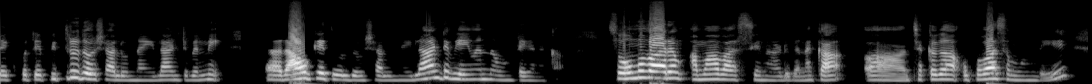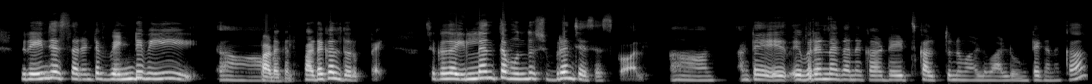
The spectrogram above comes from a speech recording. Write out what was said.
లేకపోతే పితృదోషాలు ఉన్నాయి ఇలాంటివన్నీ ఆ, రాహుకేతువుల దోషాలు ఉన్నాయి ఇలాంటివి ఏమన్నా ఉంటే గనక సోమవారం అమావాస్య నాడు గనక చక్కగా ఉపవాసం ఉండి మీరు ఏం చేస్తారంటే వెండివి పడగలు. పడగలు దొరుకుతాయి. చక్కగా ఇల్లంతా ముందు శుభ్రం చేసేసుకోవాలి. ఆ అంటే ఎవరైనా గనక డేట్స్ కలుపుతున్న వాళ్ళు వాళ్ళు ఉంటే గనక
